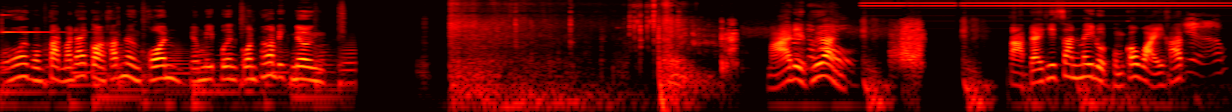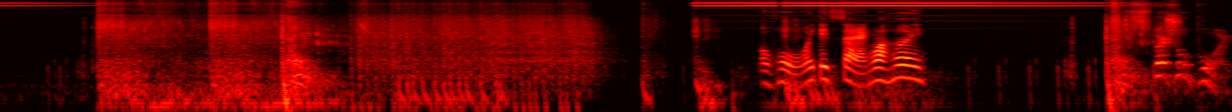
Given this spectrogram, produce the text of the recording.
โอ้ย ผมตัดมาได้ก่อนครับหนึ่งคน ยังมีปืนกลเพิ่มอีกหนึ่ง มาดิเพื่อนตราบใดที่สั้นไม่หลุดผมก็ไหวครับ Yeah. อ้โหติดแสงว่ะเฮ้ย Special point.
